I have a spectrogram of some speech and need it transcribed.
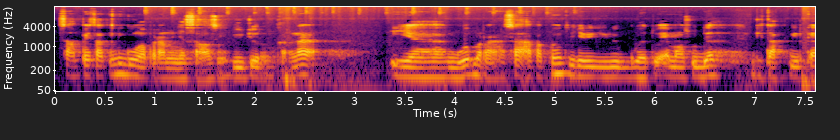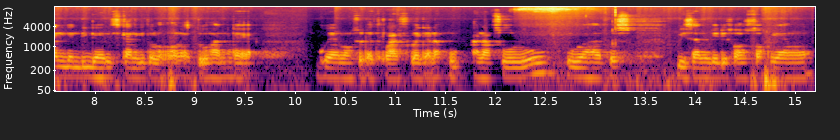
sampai saat ini gue nggak pernah menyesal sih, jujur. Karena ya gue merasa apa pun yang terjadi di hidup gue tuh emang sudah ditakdirkan dan digariskan gitu loh oleh Tuhan kayak gue emang sudah terlahir sebagai anak anak sulung, gue harus bisa menjadi sosok yang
